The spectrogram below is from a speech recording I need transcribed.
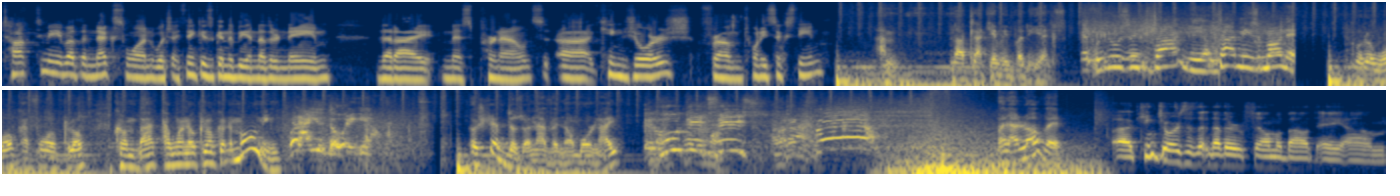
talk to me about the next one, which I think is going to be another name that I mispronounce. Uh, King George from 2016. I'm not like everybody else. We're losing time here. Time is money. Go to walk at four o'clock, come back at one o'clock in the morning. What are you doing here? A chef doesn't have a normal life. But I love it. Uh, King George is another film about a, um,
